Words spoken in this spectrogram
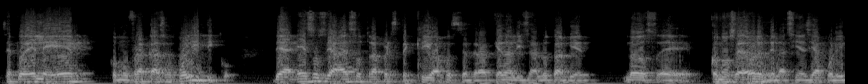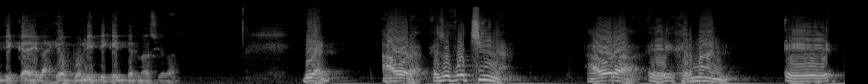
se puede leer como un fracaso político. De eso ya es otra perspectiva, pues tendrán que analizarlo también los eh, conocedores de la ciencia política y de la geopolítica internacional. Bien, ahora, eso fue China. Ahora, eh, Germán, eh,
